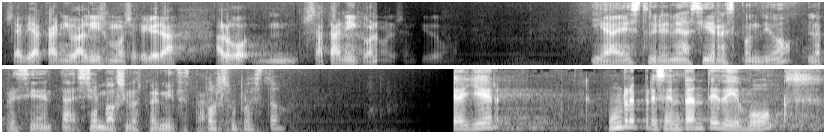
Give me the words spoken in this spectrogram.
Si había canibalismo, si aquello era algo mm, satánico, ¿no? Y a esto, Irene, así respondió la presidenta Sheinbaum, si nos permites. Por supuesto. Ayer, un representante de Vox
